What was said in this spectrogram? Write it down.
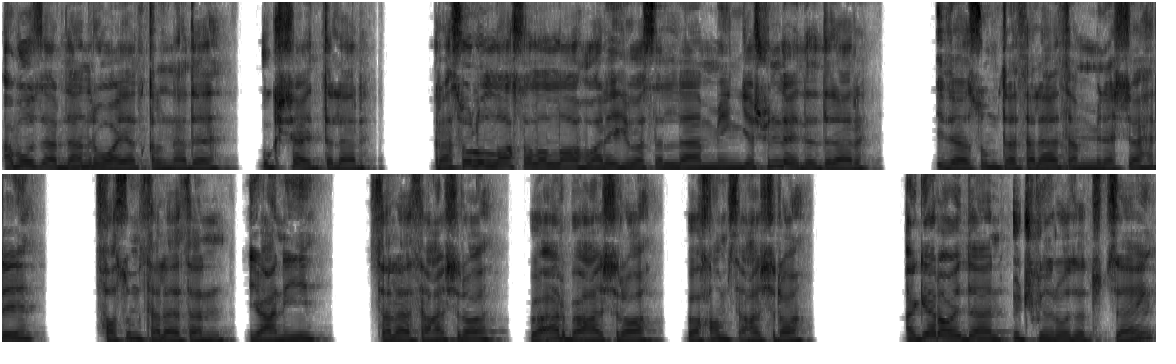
Abu Zardan rivoyat qilinadi. U kishi aytdilar: Rasululloh sallallohu alayhi va sallam menga shunday dedilar: إذا صمت ثلاثا من الشهر فصم ثلاثا يعني ثلاث عشرة وأربع عشرة وخمس عشرة Agar oydan 3 kun roza tutsang,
